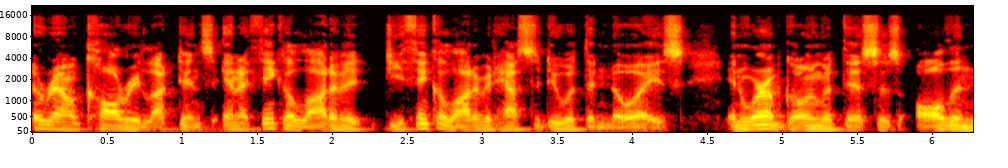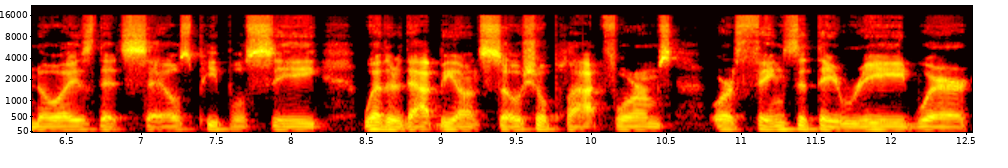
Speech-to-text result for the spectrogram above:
around call reluctance, and I think a lot of it. Do you think a lot of it has to do with the noise? And where I'm going with this is all the noise that salespeople see, whether that be on social platforms or things that they read, where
